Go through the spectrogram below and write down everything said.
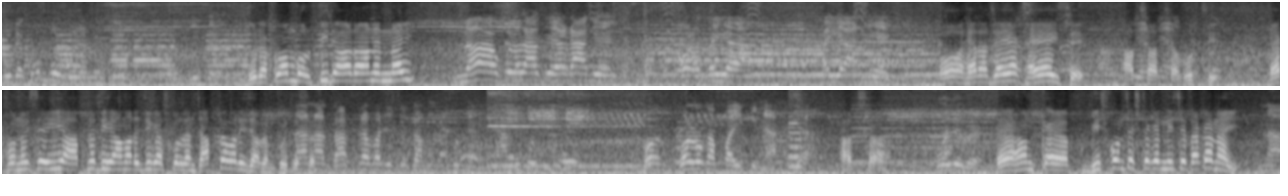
দুইটা কম্বল দুটা কম্বল পিঠা আড়া আনেন নাই? না ওগুলো আগে আগে ওরা যাইয়া খাইয়া নিয়ে ও হেরা যাইয়া খাই আইছে? আচ্ছা আচ্ছা বুঝছি। এখন হইছে ইয়া আপনি দিয়ে আমার জিজ্ঞাসা করলেন যাত্রাবাড়ি যাবেন না কইতেছেন? না যাত্রা বাড়িতে তো আমি বলকা পাই কিনা আচ্ছা। এখন বিশ পঞ্চাশ টাকার নিচে টাকা নাই? না।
